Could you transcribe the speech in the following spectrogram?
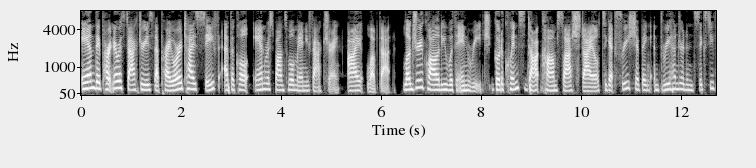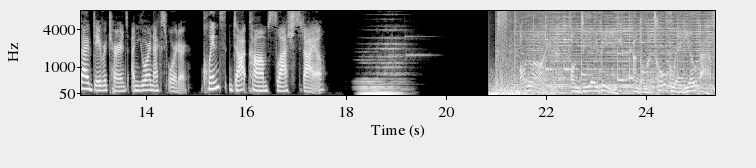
and they partner with factories that prioritize safe ethical and responsible manufacturing. I love that. Luxury quality within reach. Go to quince.com slash style to get free shipping and 365 day returns on your next order. quince.com slash style. Online on dab and on the talk radio app.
